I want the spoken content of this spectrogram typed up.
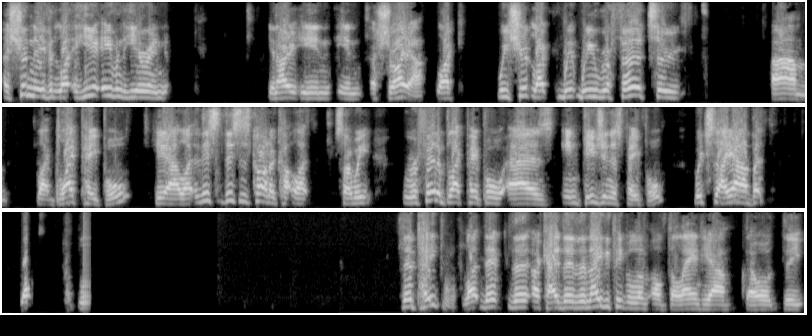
I shouldn't even like here, even here in, you know, in in Australia, like we should like we, we refer to, um, like black people here. Like this, this is kind of like so we refer to black people as indigenous people, which they are, but they're people. Like they're, okay. They're the native people of, of the land here. They were the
